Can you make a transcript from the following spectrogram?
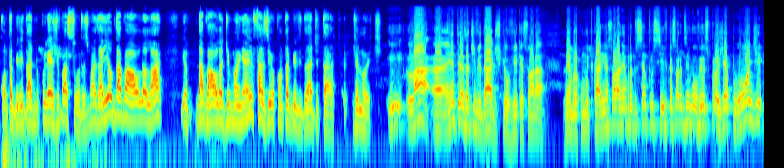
contabilidade no Colégio de Vassouras, mas aí eu dava aula lá, eu dava aula de manhã e fazia contabilidade de tarde, de noite. E lá, eh, entre as atividades que eu vi que a senhora lembra com muito carinho, a senhora lembra do Centro Cívico, a senhora desenvolveu esse projeto onde,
